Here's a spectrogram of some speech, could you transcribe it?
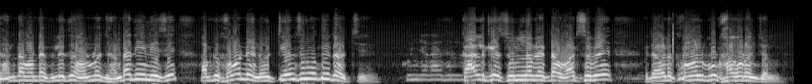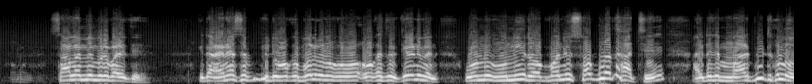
ঝান্ডা মান্ডা ফেলে দিয়ে অন্য ঝান্ডা নিয়ে নিয়েছে। আপনি খবর নেন ওই টিএমসির মধ্যে এটা হচ্ছে? কালকে শুনলাম একটা হোয়াটসঅ্যাপে এটা হলো কমলপুর খাগর অঞ্চল। সালাম মেম্বারের বাড়িতে। এটা এনএসএফ ভিডিও ওকে বলবেন ওর কাছে কেড়ে নেবেন। উনি রব্বানি সবগুলো দেখাচ্ছে আর এটা যে মারপিট হলো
